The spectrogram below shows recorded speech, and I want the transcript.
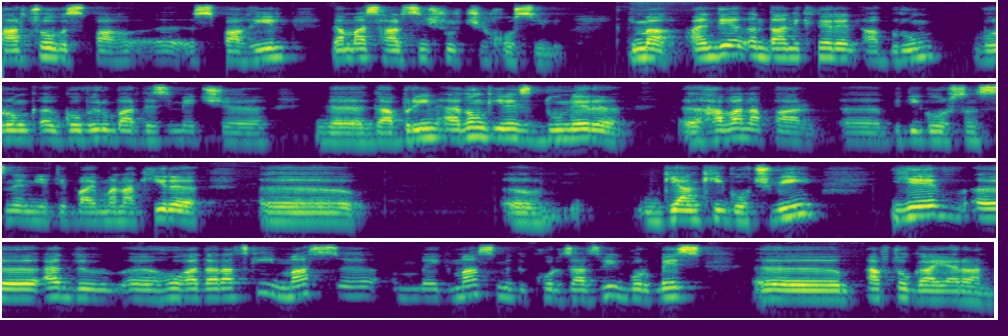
հարցով սպաղիլ կամ աս հարցին շուրջ չխոսիլ հիմա այնտեղ ընտանիքներ են ապրում որոնք գովերու բարձի մեջ գաբրին adonk իրենց դուները հավանաբար պիտի գործընծնեն եթե պայմանակիրը գյանքի գոչվի եւ այդ հողադարածքի մասը մեկ մասը կկործածվի որպես ավտոգայարան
